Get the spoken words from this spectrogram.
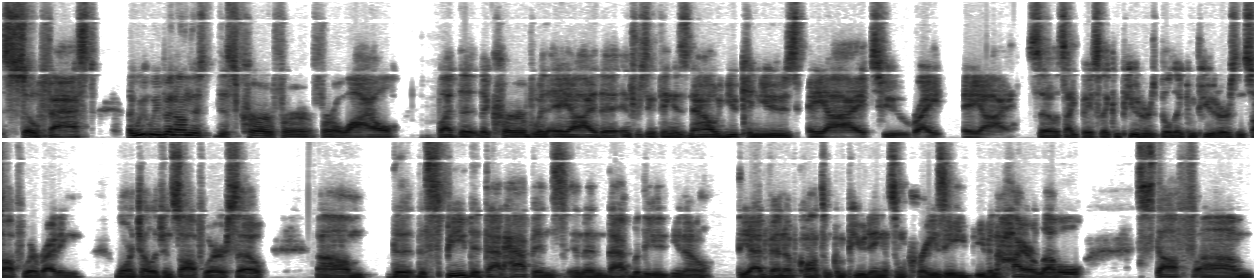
so fast. Like we, we've been on this this curve for for a while, Mm-hmm. but the the curve with AI. The interesting thing is now you can use AI to write AI. So it's like basically computers building computers and software writing more intelligent software. So um, the the speed that that happens, and then that with the you know the advent of quantum computing and some crazy even higher level stuff um,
